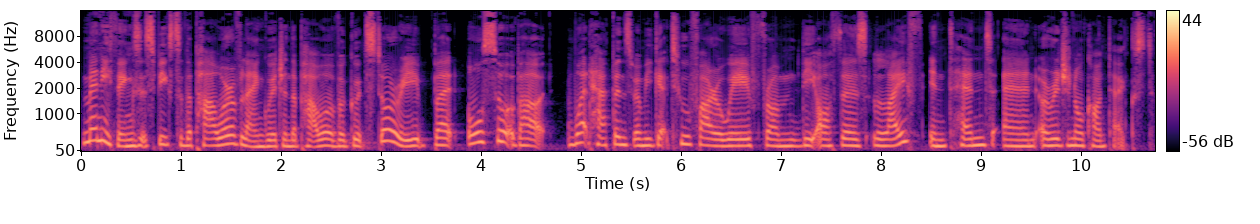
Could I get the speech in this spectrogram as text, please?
many things. It speaks to the power of language and the power of a good story, but also about what happens when we get too far away from the author's life, intent, and original context.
